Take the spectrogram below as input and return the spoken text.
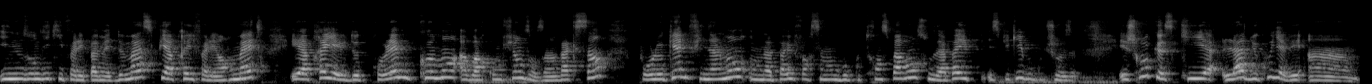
Ils nous ont dit qu'il fallait pas mettre de masque, puis après il fallait en remettre, et après il y a eu d'autres problèmes. Comment avoir confiance dans un vaccin pour lequel finalement on n'a pas eu forcément beaucoup de transparence, on n'a pas expliqué beaucoup de choses? Et je trouve que ce qui là du coup il y avait un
